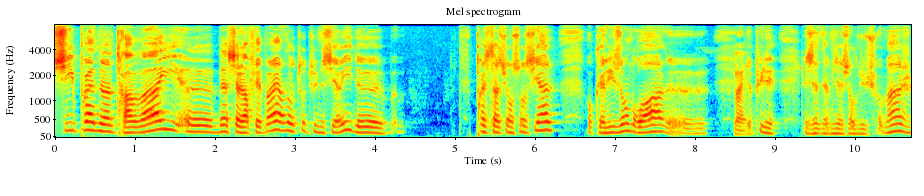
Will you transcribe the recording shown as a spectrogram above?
S'ils prennent un travail, euh, ben ça leur fait perdre toute une série de prestations sociales auxquelles ils ont droit, depuis les, indemnisations du chômage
